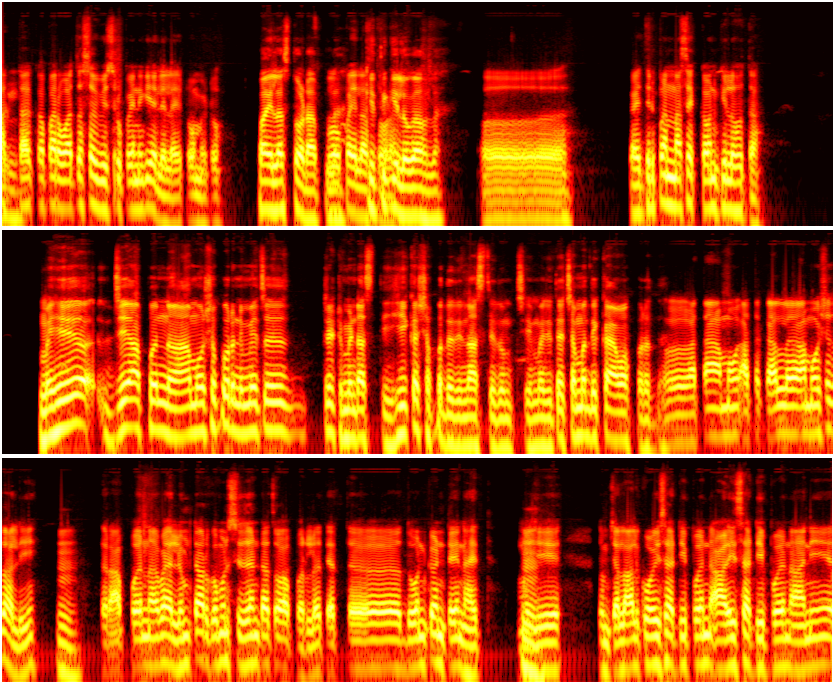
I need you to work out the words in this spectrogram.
आता का परवाचा सव्वीस रुपयाने गेलेला आहे टोमॅटो पहिलाच तोडा हो पहिला किती किलो गावला? काहीतरी पन्नास एक्कावन्न किलो होता. मग हे जे आपण अमावश्य पौर्णिमेचं ट्रीटमेंट असते ही कशा पद्धतीने असते तुमची? म्हणजे त्याच्यामध्ये काय वापरत अं, आता अमाव आता काल अमावस्या झाली. हम्म. तर आपण व्हॅल्युम टार्गोमन सिझंटाचं वापरलं. त्यात अं, दोन कंटेन आहेत. म्हणजे तुमच्या लाल कोळीसाठी पण आळीसाठी पण आणि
